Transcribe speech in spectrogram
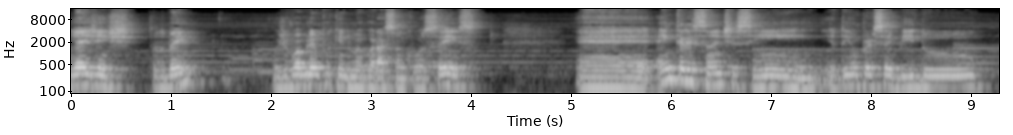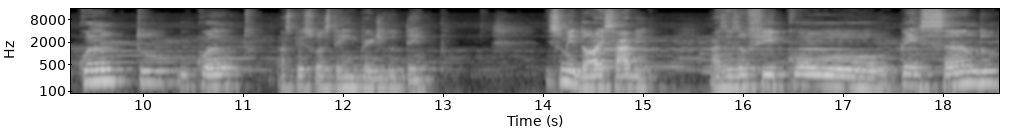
E aí, gente, tudo bem? Hoje eu vou abrir um pouquinho do meu coração com vocês. É, é interessante, assim, eu tenho percebido o quanto, o quanto as pessoas têm perdido tempo. Isso me dói, sabe? Às vezes eu fico pensando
